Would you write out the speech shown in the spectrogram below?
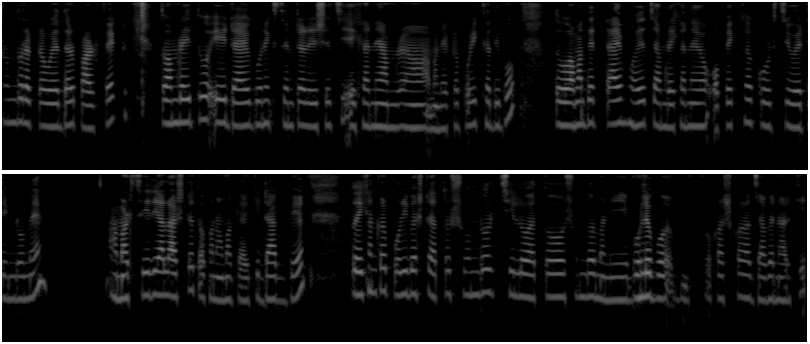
সুন্দর একটা ওয়েদার পারফেক্ট তো আমরা এই তো এই ডায়াগনিক সেন্টারে এসেছি, এখানে আমরা মানে একটা পরীক্ষা দিব। তো আমাদের টাইম হয়েছে, আমরা এখানে অপেক্ষা করছি ওয়েটিং রুমে আমার সিরিয়াল আসলে তখন আমাকে আর কি ডাকবে। তো এখানকার পরিবেশটা এত সুন্দর ছিল, এত সুন্দর মানে বলে প্রকাশ করা যাবে না আর কি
